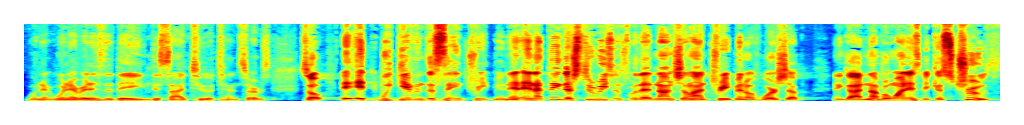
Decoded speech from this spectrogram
whenever it is that they decide to attend service. So it, it, we give them the same treatment. And, and I think there's two reasons for that nonchalant treatment of worship and God. Number one is because truth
